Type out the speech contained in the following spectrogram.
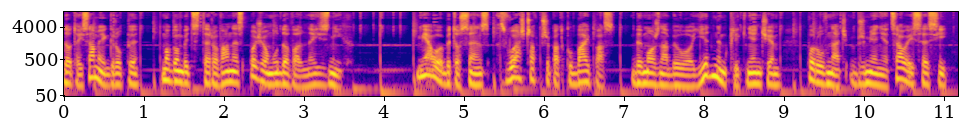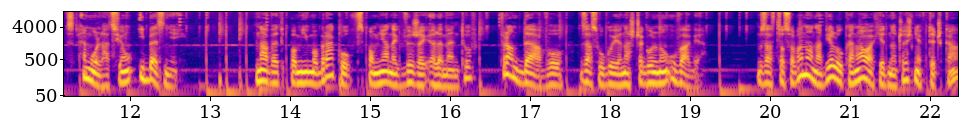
do tej samej grupy mogą być sterowane z poziomu dowolnej z nich. Miałoby to sens, zwłaszcza w przypadku bypass, by można było jednym kliknięciem porównać brzmienie całej sesji z emulacją i bez niej. Nawet pomimo braku wspomnianych wyżej elementów, front DAW zasługuje na szczególną uwagę. Zastosowana na wielu kanałach jednocześnie wtyczka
